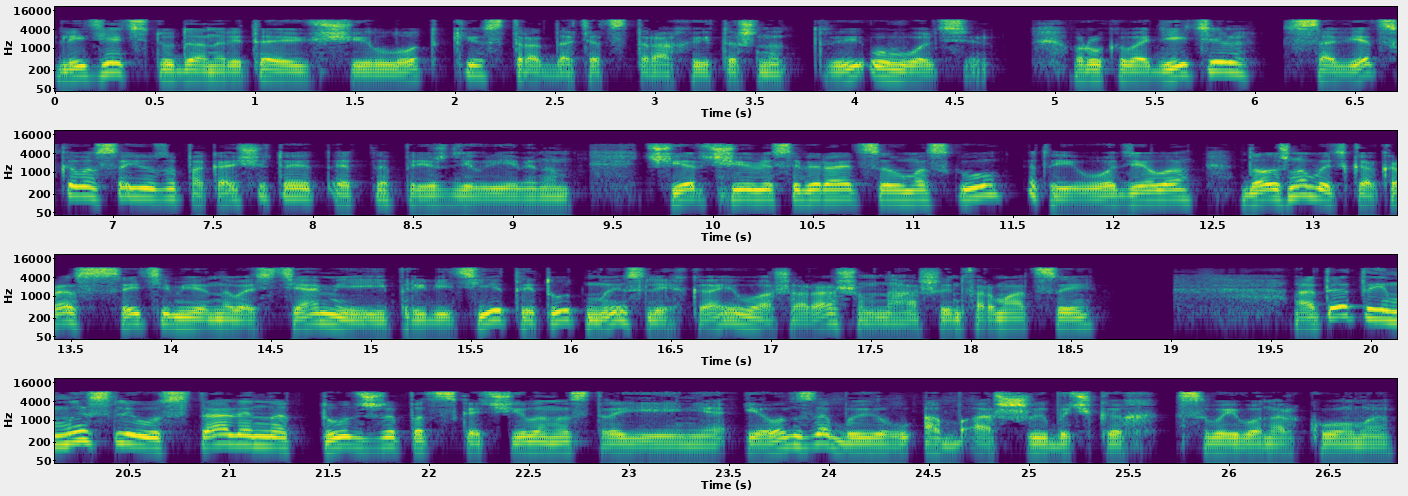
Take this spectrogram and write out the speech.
Лететь туда на летающей лодке, страдать от страха и тошноты увольте. Руководитель Советского Союза пока считает это преждевременным. Черчилль собирается в Москву это его дело. Должно быть, как раз с этими новостями и прилетит, и тут мы слегка его ошарашим нашей информацией. От этой мысли у Сталина тут же подскочило настроение, и он забыл об ошибочках своего наркома.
